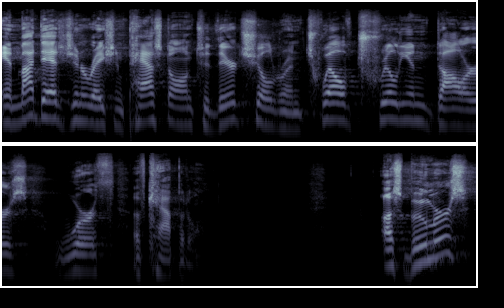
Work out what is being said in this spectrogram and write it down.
And my dad's generation passed on to their children $12 trillion worth of capital. Us boomers,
